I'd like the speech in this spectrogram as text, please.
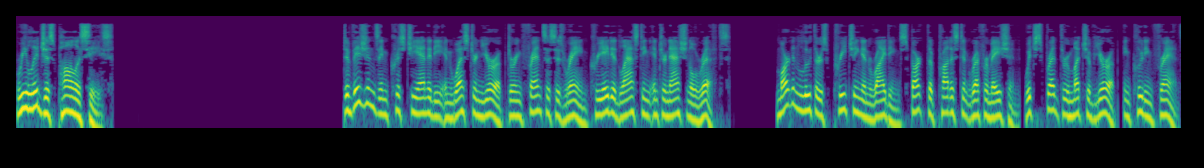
Religious policies Divisions in Christianity in Western Europe during Francis's reign created lasting international rifts. Martin Luther's preaching and writing sparked the Protestant Reformation, which spread through much of Europe, including France.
